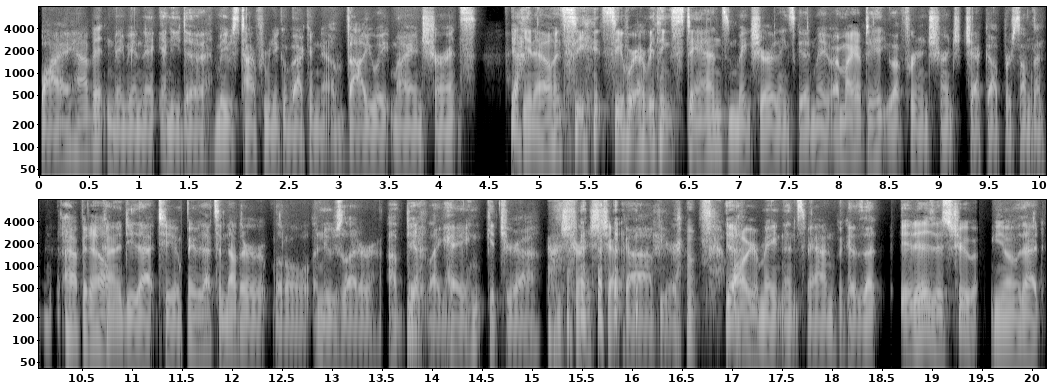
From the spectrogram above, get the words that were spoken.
why I have it, and maybe I need to. Maybe it's time for me to go back and evaluate my insurance. Yeah. you know, and see see where everything stands and make sure everything's good. Maybe I might have to hit you up for an insurance checkup or something. Happy to help. Kind of do that too. Maybe that's another little a newsletter update. Yeah. Like, hey, get your uh, insurance checkup, your Yeah. all your maintenance, man, because that it is. It's true. You know that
